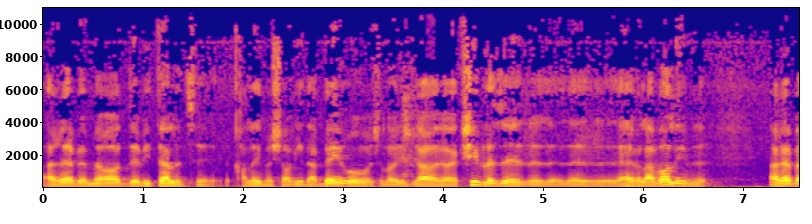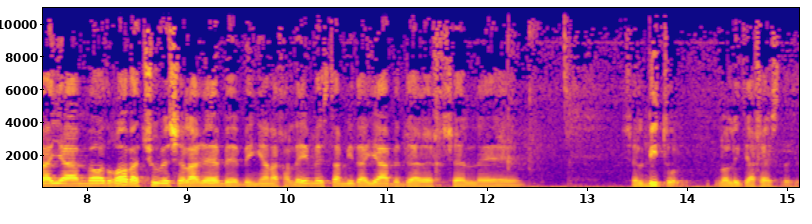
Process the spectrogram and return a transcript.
הרבה מאוד ביטל את זה. חלימס שוב ידברו, שלא יקשיב לזה, זה, זה, זה, זה הבל אבולים. הרבה היה מאוד, רוב התשובה של הרבה בעניין החלימס תמיד היה בדרך של, אה, של ביטול, לא להתייחס לזה.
